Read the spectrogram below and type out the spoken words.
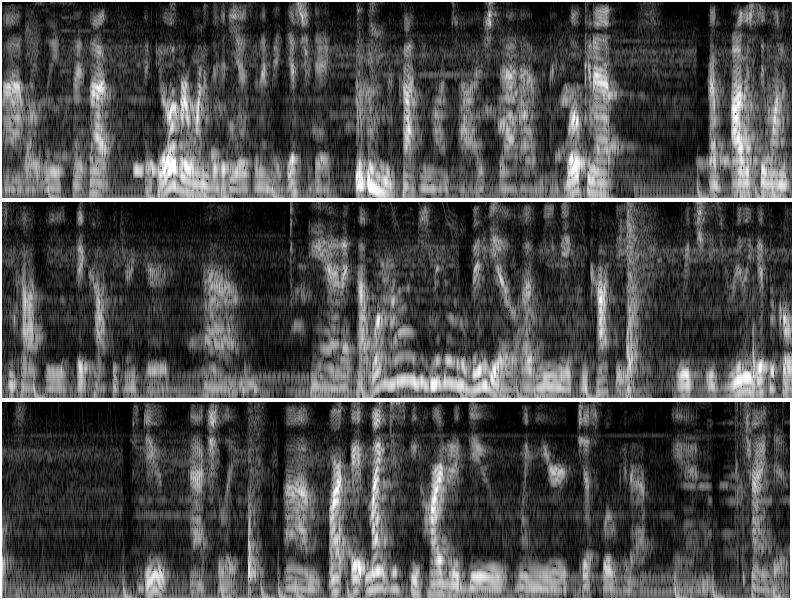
uh, lately. So I thought I'd go over one of the videos that I made yesterday, a coffee montage that um, I'd woken up, I obviously wanted some coffee, big coffee drinker, um, and I thought, well, why don't I just make a little video of me making coffee, which is really difficult to do actually. Um, or it might just be harder to do when you're just woken up and trying to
